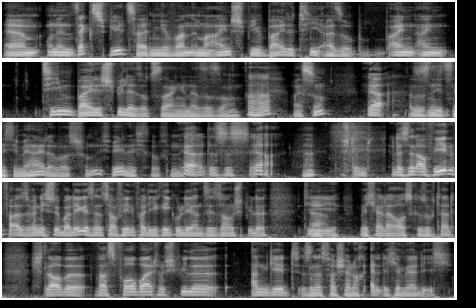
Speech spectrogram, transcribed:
Ähm, und in sechs Spielzeiten gewann immer ein Spiel beide Team, also ein, ein Team beide Spiele sozusagen in der Saison. Aha. Weißt du? Ja. Also es ist jetzt nicht die Mehrheit, aber es ist schon nicht wenig, so finde ich. Ja, das ist, ja. Ja? Stimmt. Das sind auf jeden Fall, also wenn ich so überlege, sind es auf jeden Fall die regulären Saisonspiele, die Ja. Michael da rausgesucht hat. Ich glaube, was Vorbereitungsspiele angeht, sind das wahrscheinlich noch etliche mehr, die ich.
